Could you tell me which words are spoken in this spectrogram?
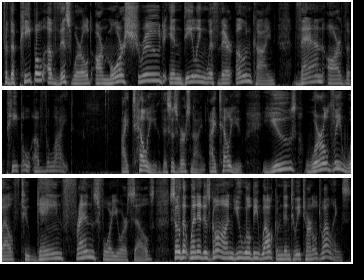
For the people of this world are more shrewd in dealing with their own kind than are the people of the light. I tell you, this is verse 9, I tell you, use worldly wealth to gain friends for yourselves, so that when it is gone, you will be welcomed into eternal dwellings.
